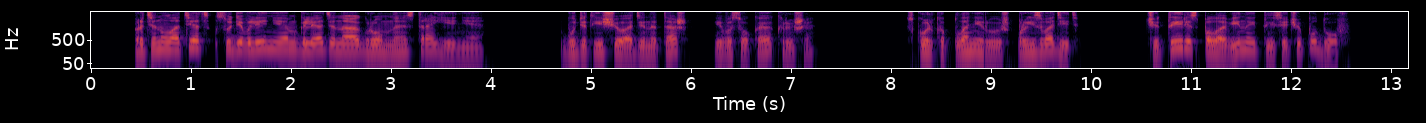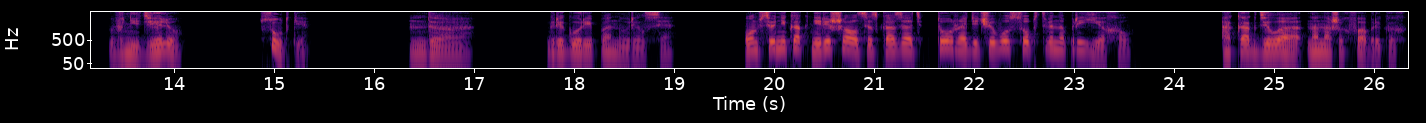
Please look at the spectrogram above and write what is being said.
— протянул отец с удивлением, глядя на огромное строение. «Будет еще один этаж и высокая крыша. Сколько планируешь производить?» «Четыре с половиной тысячи пудов». «В неделю?» «В сутки». «Да», Григорий понурился. Он все никак не решался сказать то, ради чего, собственно, приехал. «А как дела на наших фабриках?»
